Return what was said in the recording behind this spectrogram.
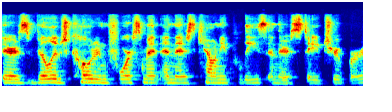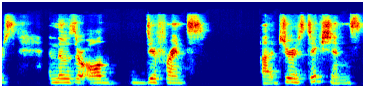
there's village code enforcement and there's county police and there's state troopers. And those are all different uh, jurisdictions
